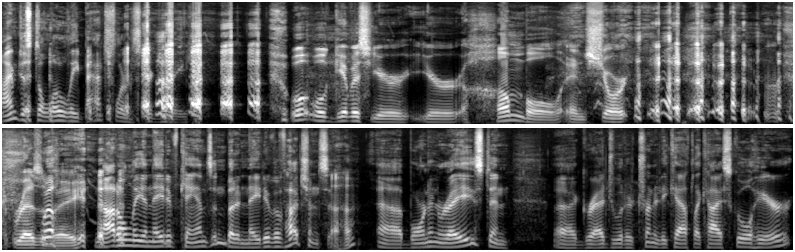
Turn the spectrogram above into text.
I'm just a lowly bachelor's degree. well, well, give us your your humble and short resume. Well, not only a native Kansan, but a native of Hutchinson. Uh-huh. Uh, born and raised, and uh, graduate of Trinity Catholic High School here,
